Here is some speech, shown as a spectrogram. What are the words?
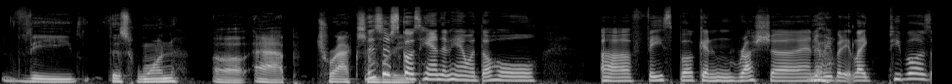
the this one uh, app tracks somebody. This just goes hand in hand with the whole uh, Facebook and Russia and Yeah. everybody. Like people, is,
